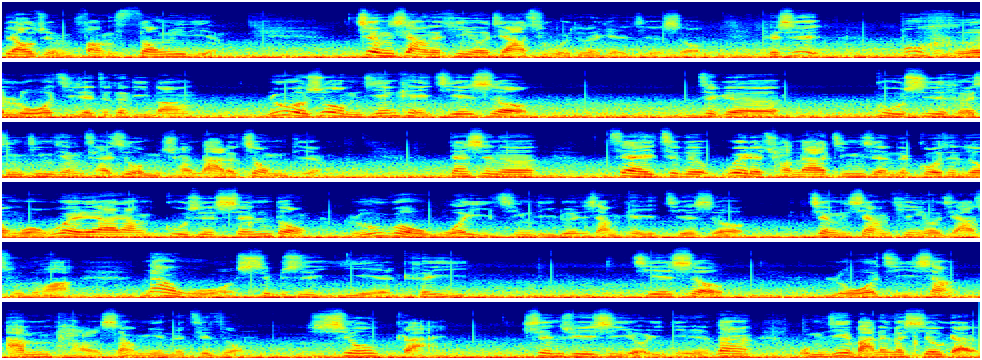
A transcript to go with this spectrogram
标准放松一点，正向的添油加醋，我觉得可以接受。可是不合逻辑的这个地方，如果说我们今天可以接受这个故事核心精神才是我们传达的重点，但是呢，在这个为了传达精神的过程中，我为了要让故事生动，如果我已经理论上可以接受正向添油加醋的话，那我是不是也可以接受逻辑上安排上面的这种修改，甚至于是有一点点？当然，我们今天把那个修改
